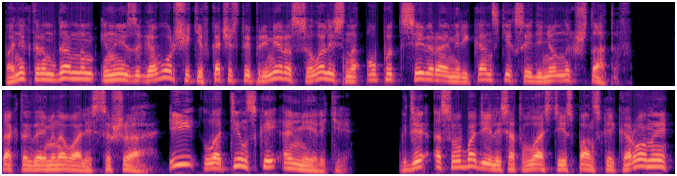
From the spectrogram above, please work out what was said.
По некоторым данным, иные заговорщики в качестве примера ссылались на опыт североамериканских Соединенных Штатов, так тогда именовались США, и Латинской Америки, где освободились от власти испанской короны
